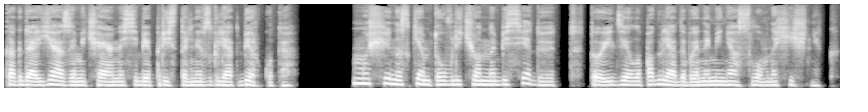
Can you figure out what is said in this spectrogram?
когда я замечаю на себе пристальный взгляд Беркута. Мужчина с кем-то увлеченно беседует, то и дело поглядывая на меня, словно хищник.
